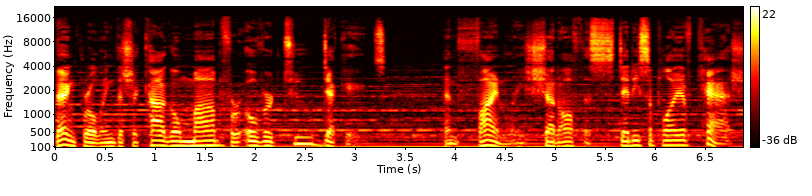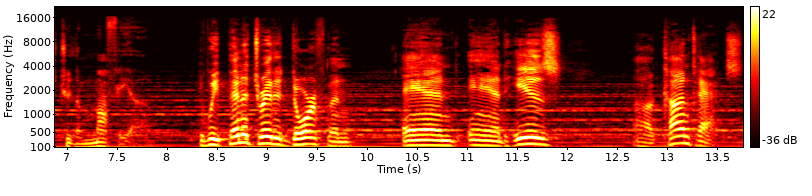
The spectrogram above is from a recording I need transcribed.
bankrolling the Chicago mob for over two decades and finally shut off the steady supply of cash to the mafia. If we penetrated Dorfman and and his uh, contacts,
